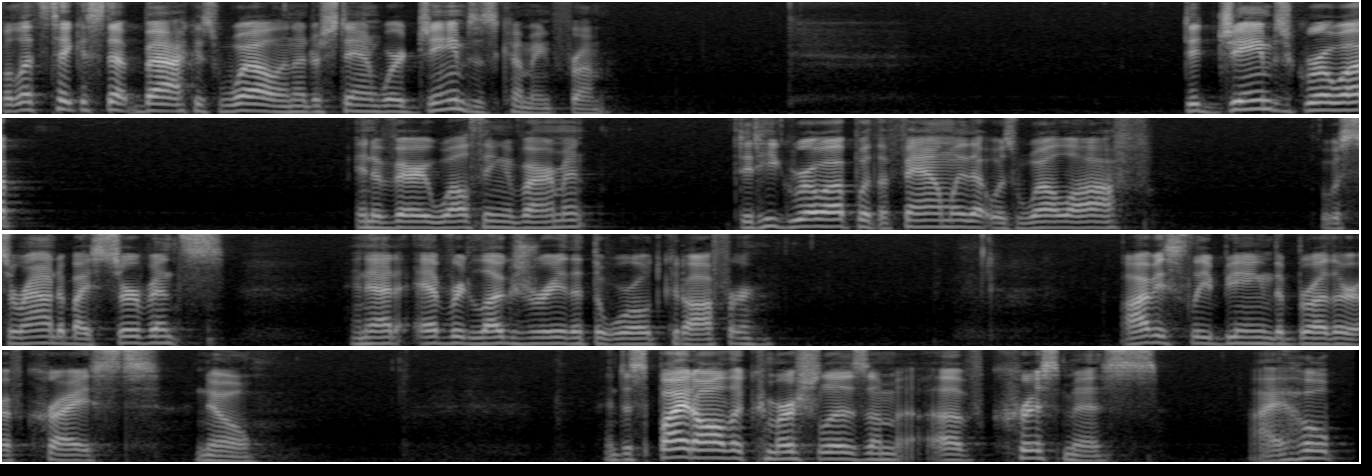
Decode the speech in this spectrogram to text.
But let's take a step back as well and understand where James is coming from. Did James grow up in a very wealthy environment? Did he grow up with a family that was well off, that was surrounded by servants, and had every luxury that the world could offer? Obviously, being the brother of Christ, no. And despite all the commercialism of Christmas, I hope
